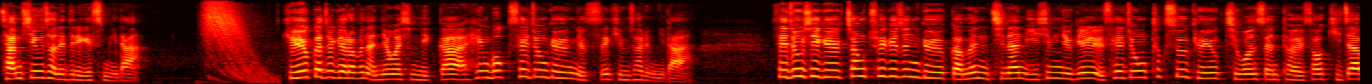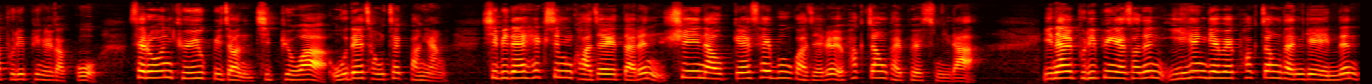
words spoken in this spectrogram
잠시 후 전해드리겠습니다. 교육가족 여러분 안녕하십니까? 행복 세종교육뉴스 김설입니다. 세종시 교육청 최규진 교육감은 지난 26일 세종특수교육지원센터에서 기자 브리핑을 갖고 새로운 교육 비전, 지표와 5대 정책 방향, 12대 핵심 과제에 따른 59개 세부 과제를 확정 발표했습니다. 이날 브리핑에서는 이행 계획 확정 단계에 있는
